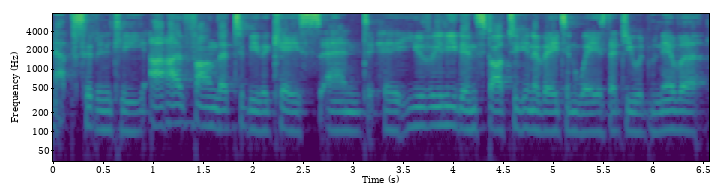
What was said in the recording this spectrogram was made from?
Absolutely. I, I've found that to be the case. And uh, you really then start to innovate in ways that you would never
